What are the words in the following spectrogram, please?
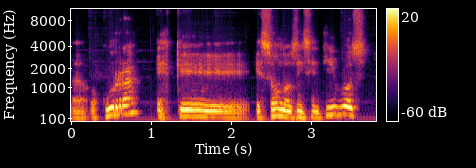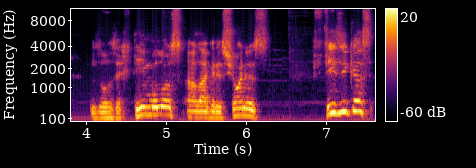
uh, ocorra é que são os incentivos, os estímulos a agressões físicas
